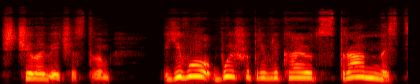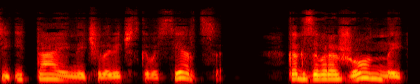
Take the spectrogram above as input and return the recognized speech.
с человечеством — его больше привлекают странности и тайны человеческого сердца. Как завороженный,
